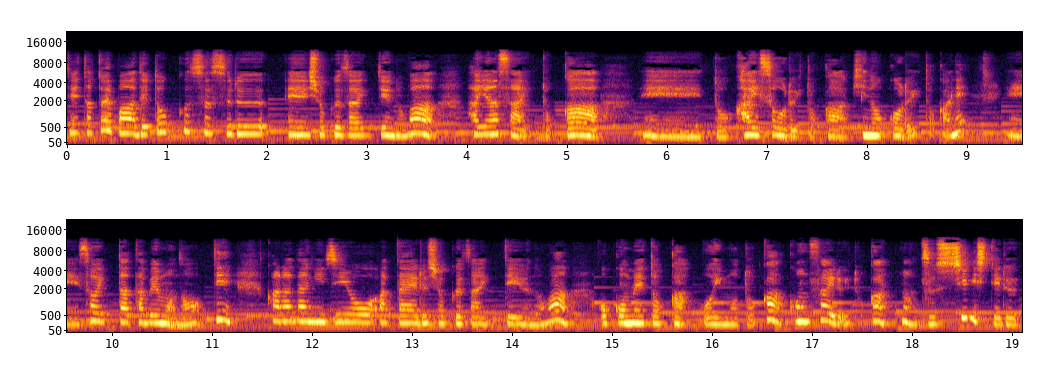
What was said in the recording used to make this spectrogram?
で例えばデトックスする、えー、食材っていうのは葉野菜とかえーと、海藻類とかキノコ類とかね、えー、そういった食べ物で体に需要を与える食材っていうのはお米とかお芋とか根菜類とか、まあ、ずっしりしてる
